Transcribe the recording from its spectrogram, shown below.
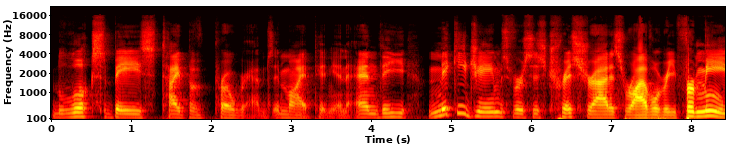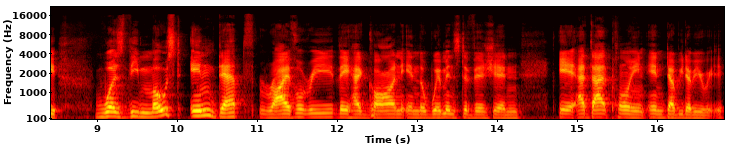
looks based type of programs in my opinion. And the Mickie James versus Trish Stratus rivalry for me was the most in-depth rivalry they had gone in the women's division eh, at that point in WWE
